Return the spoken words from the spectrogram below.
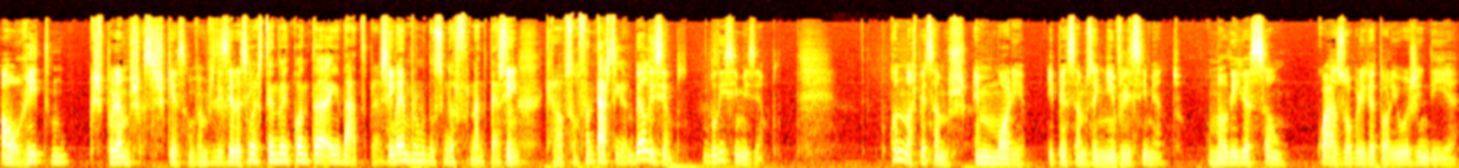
ao ritmo que esperamos que se esqueçam, vamos dizer assim. Pois, tendo em conta a idade. Lembro-me do Sr. Fernando Peça, Sim. que era uma pessoa fantástica. Belo exemplo, belíssimo exemplo. Quando nós pensamos em memória e pensamos em envelhecimento, uma ligação quase obrigatória hoje em dia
